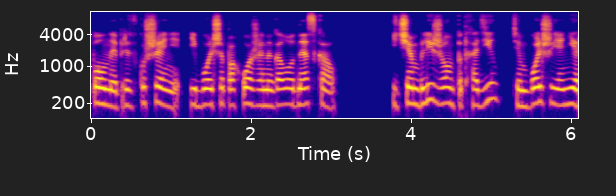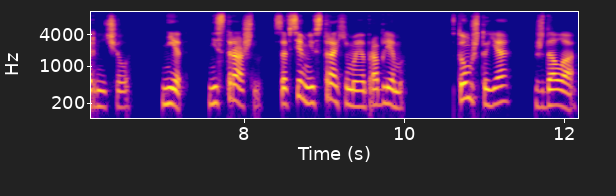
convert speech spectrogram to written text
полное предвкушение и больше похожее на голодный оскал. И чем ближе он подходил, тем больше я нервничала. Нет, не страшно, совсем не в страхе моя проблема. В том, что я ждала,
